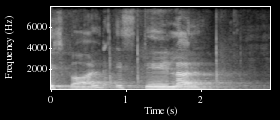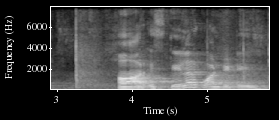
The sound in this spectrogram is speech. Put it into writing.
is called scalar or scalar quantities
